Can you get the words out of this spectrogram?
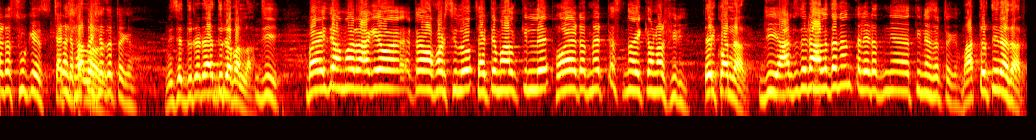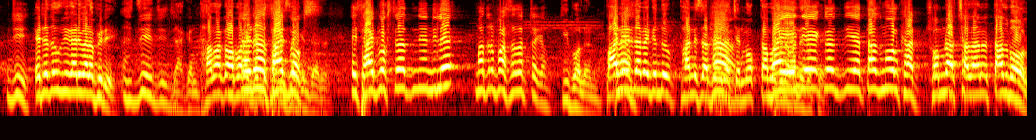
এটা সুকেস পাল্লা হাজার টাকা। নিচে দুটা দুটা পাল্লা? জি। ভাই এই যে আমার আগে একটা অফার ছিল চারটে মাল কিনলে হয় একটা ম্যাট্রেস নয় কর্নার ফ্রি এই কর্নার? জি আর যদি এটা আলাদা নেন তাহলে এটা তিন হাজার টাকা। মাত্র তিন হাজার? জি। এটাতেও কি গাড়ি ভাড়া ফ্রি জি জি দেখেন ধামাকা অফার এটা সাইড বক্স এই সাইড বক্সটা নিয়ে নিলে মাত্র পাঁচ হাজার টাকা। কি বলেন? পানির দামে কিন্তু ফার্নিচার পেয়ে হ্যাঁ। যাচ্ছেন মক্কা ভাই এই যে একটা তাজমহল খাট। সম্রাট তাজমহল।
